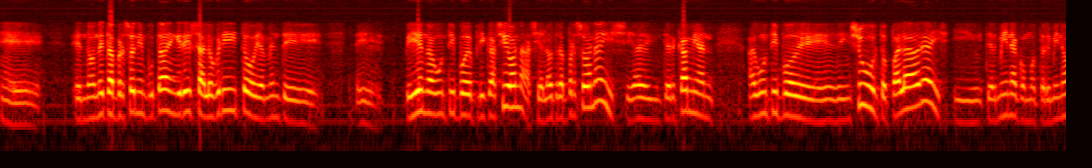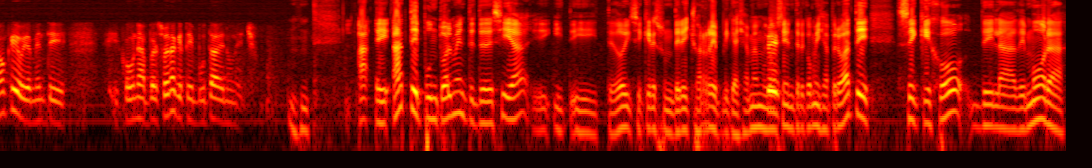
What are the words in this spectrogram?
eh, en donde esta persona imputada ingresa a los gritos, obviamente eh, pidiendo algún tipo de explicación hacia la otra persona y se intercambian algún tipo de, insultos, palabras y, y termina como terminó, que obviamente eh, con una persona que está imputada en un hecho. Eh, ATE puntualmente te decía, y, te doy si quieres un derecho a réplica, llamémoslo así entre comillas, pero ATE se quejó de la demora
